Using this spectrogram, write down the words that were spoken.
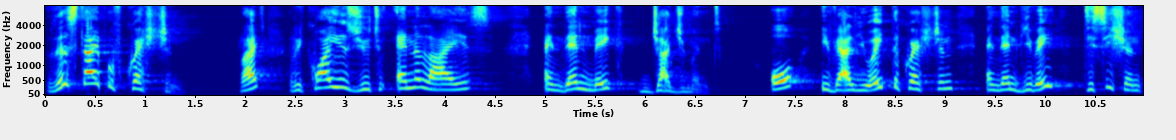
this type of question, right, requires you to analyze and then make judgment or evaluate the question and then give a decision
